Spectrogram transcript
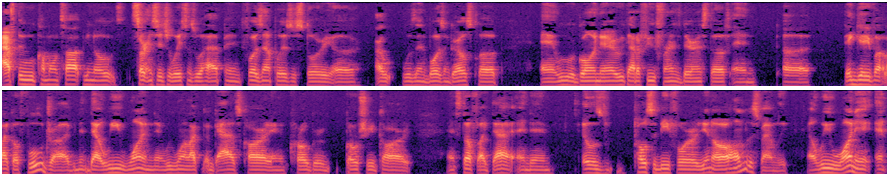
after we come on top, you know, certain situations will happen. For example, there's a story. Uh, I was in Boys and Girls Club, and we were going there. We got a few friends there and stuff, and uh they gave out like a food drive that we won and we won like a gas card and Kroger grocery card and stuff like that. And then it was supposed to be for, you know, a homeless family. And we won it and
